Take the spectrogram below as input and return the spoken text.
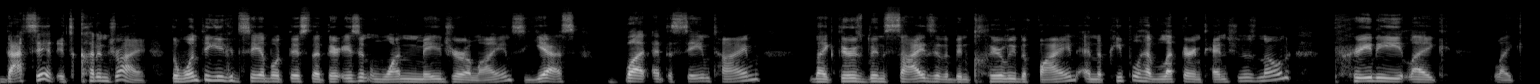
that's it. It's cut and dry. The one thing you can say about this that there isn't one major alliance, yes, but at the same time, like there's been sides that have been clearly defined, and the people have let their intentions known pretty like like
